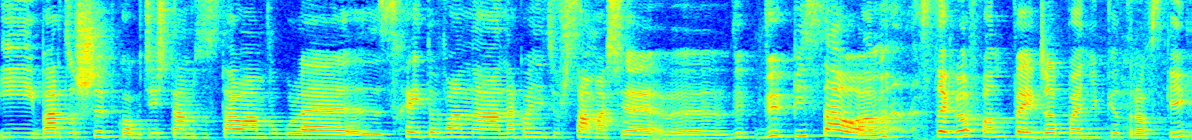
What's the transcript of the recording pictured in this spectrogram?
i bardzo szybko gdzieś tam zostałam w ogóle e, zhejtowana, na koniec już sama się e, wy, wypisałam z tego fanpage'a pani Piotrowskiej.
